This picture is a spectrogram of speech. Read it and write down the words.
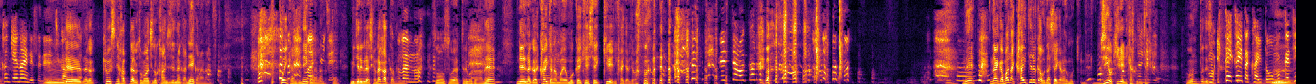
え。関係ないですね、うん時間で。なんか教室に貼ってある友達の漢字でなんかねえかななんつって。ぽい感じねえかななんつって。見てるぐらいしかなかったもんね。そうそうやってることがね。で、なんか書いた名前をもう一回消して綺麗に書いたりとか。めっちゃわかる。ね。なんかまだ書いてる感を出したいから、もう字を綺麗に書くみたいな。本当ですよいた回答をもう一回丁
